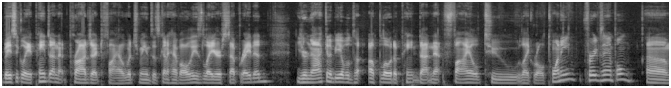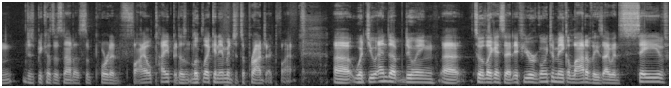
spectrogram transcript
basically a paint.net project file, which means it's going to have all these layers separated. You're not going to be able to upload a paint.net file to like Roll20, for example, um, just because it's not a supported file type. It doesn't look like an image, it's a project file. Uh, what you end up doing, uh, so like I said, if you're going to make a lot of these, I would save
